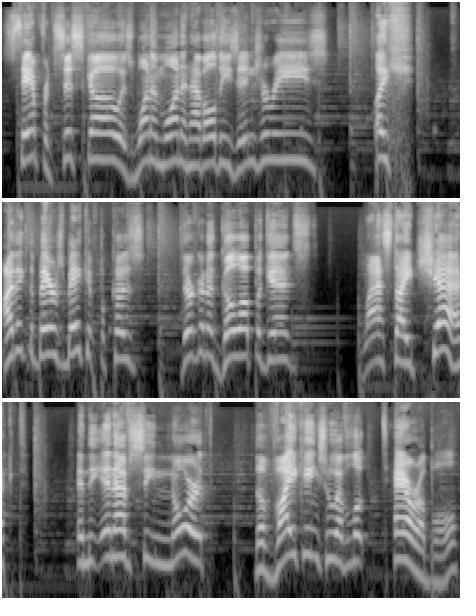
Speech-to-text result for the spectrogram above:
San Francisco is 1 1 and have all these injuries, like, I think the Bears make it because they're going to go up against, last I checked, in the NFC North, the Vikings, who have looked terrible,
